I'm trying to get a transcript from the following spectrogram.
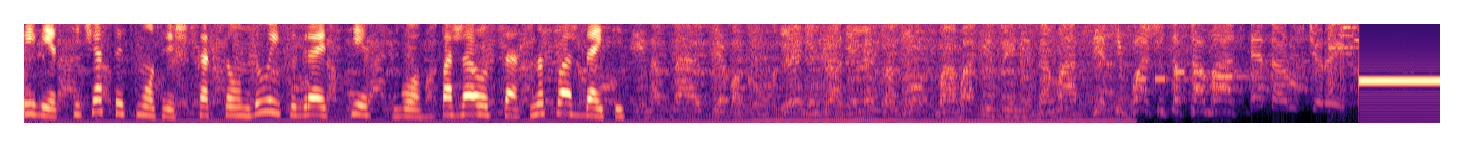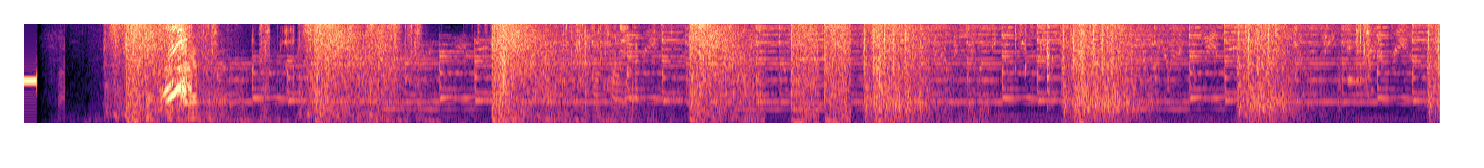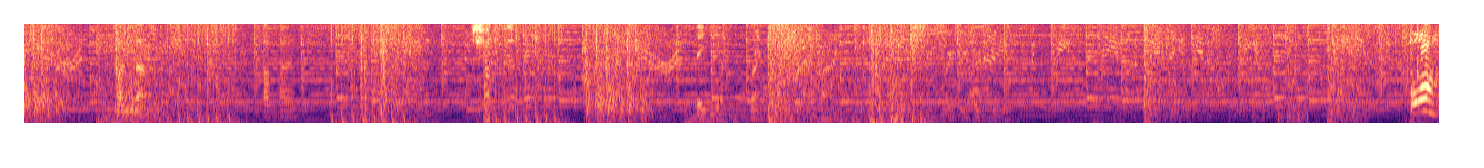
Привет, сейчас ты смотришь, как Soundwave играет в CSGO. Пожалуйста, наслаждайтесь. Мама, извини за мат. Здесь ебашит автомат. Это русский рейп up up. They have like Oh!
